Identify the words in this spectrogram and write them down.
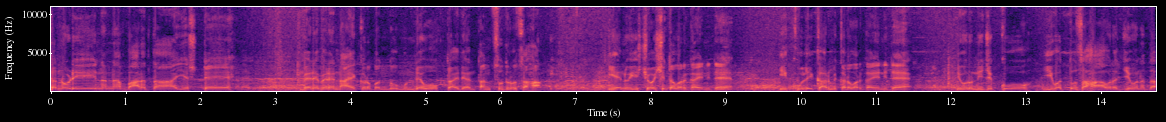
ಸರ್ ನೋಡಿ ನನ್ನ ಭಾರತ ಎಷ್ಟೇ ಬೇರೆ ಬೇರೆ ನಾಯಕರು ಬಂದು ಮುಂದೆ ಹೋಗ್ತಾ ಇದೆ ಅಂತ ಅನಿಸಿದ್ರೂ ಸಹ ಏನು ಈ ಶೋಷಿತ ವರ್ಗ ಏನಿದೆ, ಈ ಕೂಲಿ ಕಾರ್ಮಿಕರ ವರ್ಗ ಏನಿದೆ, ಇವರು ನಿಜಕ್ಕೂ ಇವತ್ತು ಸಹ ಅವರ ಜೀವನದ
